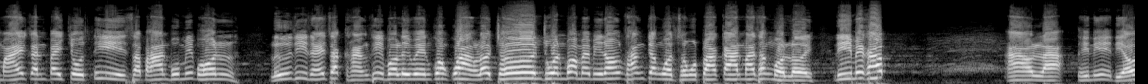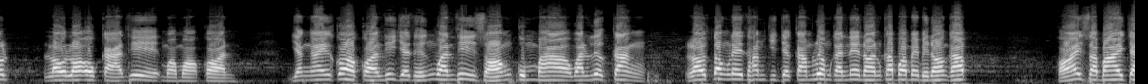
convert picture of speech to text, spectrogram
หมายกันไปจุดที่สะพานภูมิพล หรือที่ไหนสักแห่งที่บริเวณกว้างๆแล้วเชิญชวนพ่อแม่พี่น้องทั้งจังหวัดสมุทรปราการมาทั้งหมดเลย ดีไหมครับเอาละทีนี้เดี๋ยวเรารอโอกาสที่เหมาะๆก่อน ยังไงก็ก่อนที่จะถึงวันที่สองกุมภาวันเลือกตั้ง เราต้องได้ทำกิจกรรมร่วมกันแน่นอนครับพ่อแม่พี่น้องครับ ขอให้สบายใจ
